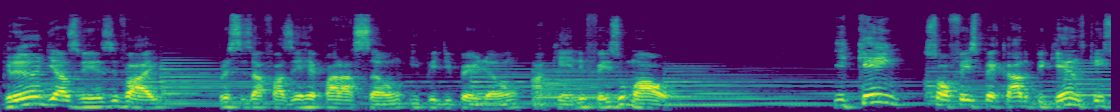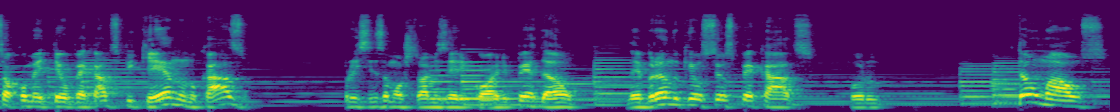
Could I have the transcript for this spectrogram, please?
grande às vezes vai precisar fazer reparação e pedir perdão a quem ele fez o mal. E quem só fez pecado pequeno, quem só cometeu pecados pequenos, no caso, precisa mostrar misericórdia e perdão, lembrando que os seus pecados foram tão maus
